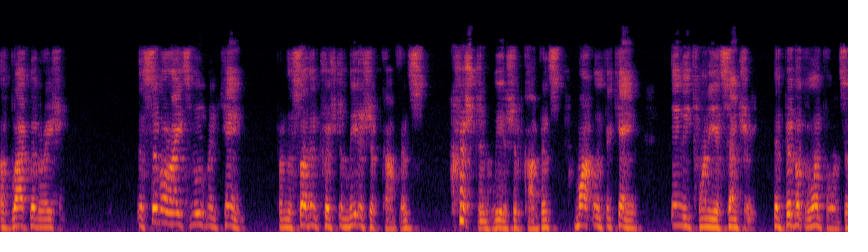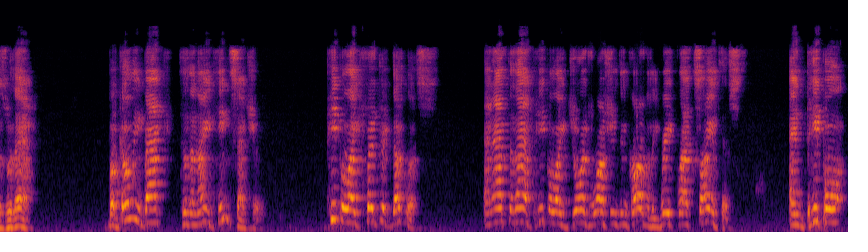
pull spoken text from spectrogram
of black liberation. The civil rights movement came from the Southern Christian Leadership Conference, Christian Leadership Conference, Martin Luther King in the 20th century. The biblical influences were there. But going back to the 19th century, people like Frederick Douglass, and after that, people like George Washington Carver, the great black scientist, and people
